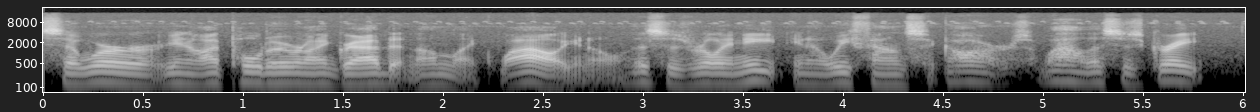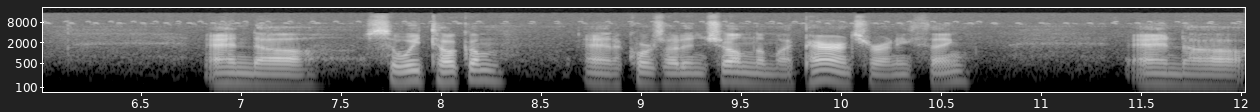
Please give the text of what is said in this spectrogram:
so we're, you know, I pulled over and I grabbed it and I'm like, wow, you know, this is really neat. You know, we found cigars. Wow, this is great. And uh, so we took them. And of course, I didn't show them to my parents or anything. And uh,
